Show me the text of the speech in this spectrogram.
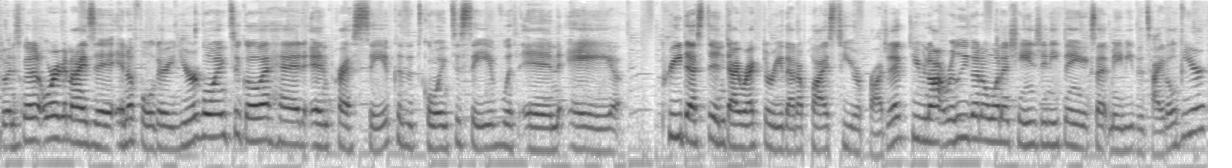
And it's going to organize it in a folder. You're going to go ahead and press save because it's going to save within a predestined directory that applies to your project. You're not really gonna wanna change anything except maybe the title here.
